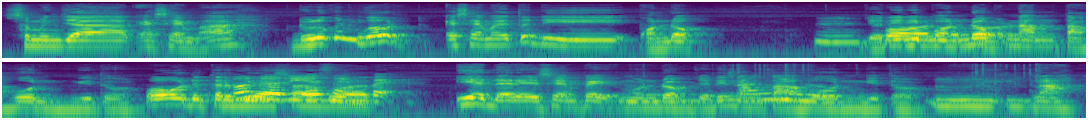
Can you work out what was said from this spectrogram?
semenjak SMA. Dulu kan gue SMA itu di pondok. Hmm. Jadi di Pondok. pondok 6 tahun gitu. Oh udah oh terbiasa dari buat. SMP Iya dari SMP mondok jadi enam tahun gitu. Hmm. Nah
